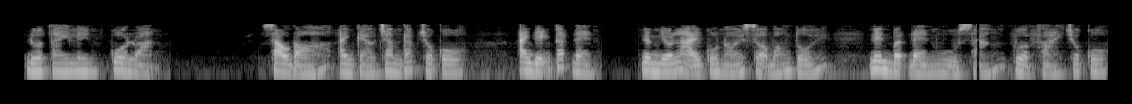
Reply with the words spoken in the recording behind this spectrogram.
đưa tay lên cua loạn. Sau đó anh kéo chăn đắp cho cô. Anh định tắt đèn nhưng nhớ lại cô nói sợ bóng tối nên bật đèn ngủ sáng vừa phải cho cô.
